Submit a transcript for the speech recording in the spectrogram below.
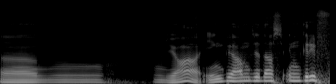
ähm, ja, irgendwie haben sie das im Griff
